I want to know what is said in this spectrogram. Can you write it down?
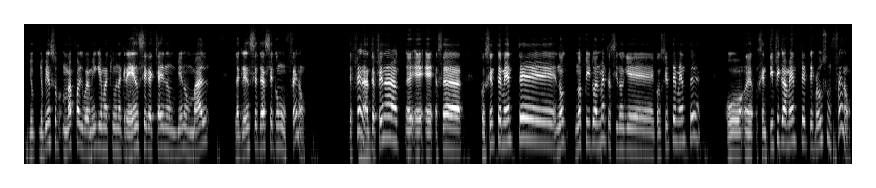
yo, yo pienso más para, para mí que más que una creencia, ¿cachai? En un bien o un mal, la creencia te hace como un freno te frena, mm. te frena, eh, eh, eh, o sea, conscientemente, no, no espiritualmente, sino que conscientemente o científicamente te produce un freno.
